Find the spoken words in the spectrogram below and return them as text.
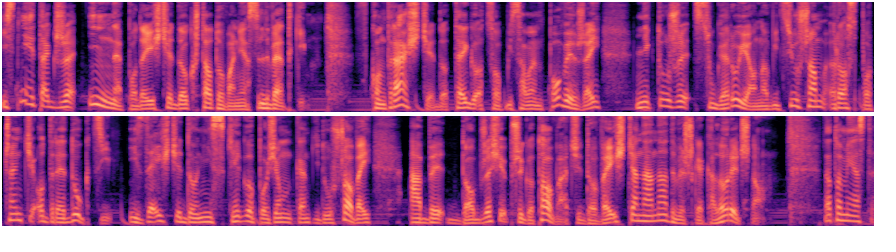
Istnieje także inne podejście do kształtowania sylwetki. Kontraście do tego, co opisałem powyżej, niektórzy sugerują nowicjuszom rozpoczęcie od redukcji i zejście do niskiego poziomu tkanki tłuszczowej, aby dobrze się przygotować do wejścia na nadwyżkę kaloryczną. Natomiast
